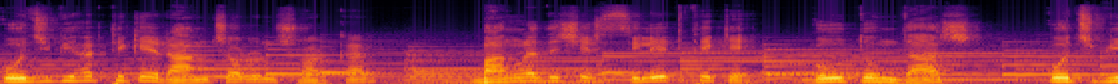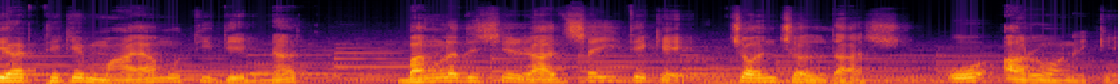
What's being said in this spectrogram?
কোচবিহার থেকে রামচরণ সরকার, বাংলাদেশের সিলেট থেকে গৌতম দাস কোচবিহার থেকে মায়ামতি দেবনাথ, বাংলাদেশের রাজশাহী থেকে চঞ্চল দাস ও আরও অনেকে।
